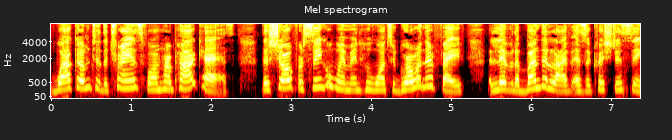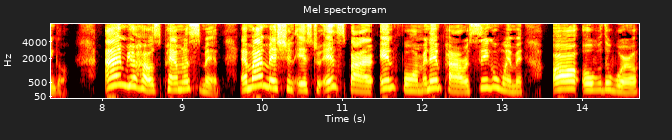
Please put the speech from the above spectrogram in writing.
Welcome to the Transform Her podcast, the show for single women who want to grow in their faith live an abundant life as a Christian single. I'm your host, Pamela Smith, and my mission is to inspire, inform, and empower single women all over the world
